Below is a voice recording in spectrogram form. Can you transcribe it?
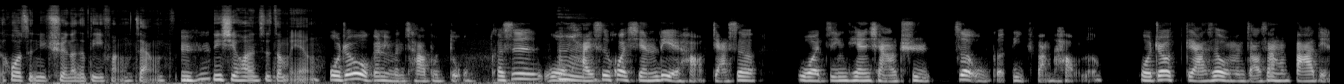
或者你去那个地方这样子。嗯哼。你喜欢是怎么样？我觉得我跟你们差不多，可是我嗯还是会先列好，假设我今天想要去这五个地方好了，我就假设我们早上八点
